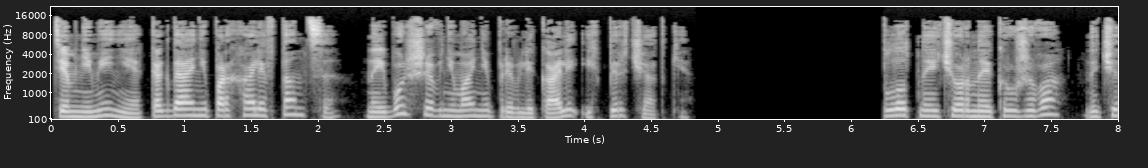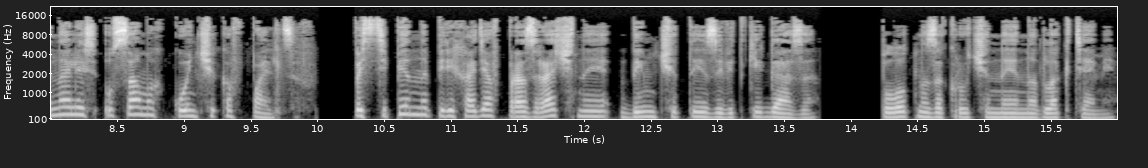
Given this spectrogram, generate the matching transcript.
Тем не менее, когда они порхали в танце, наибольшее внимание привлекали их перчатки. Плотные черные кружева начинались у самых кончиков пальцев постепенно переходя в прозрачные дымчатые завитки газа, плотно закрученные над локтями.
